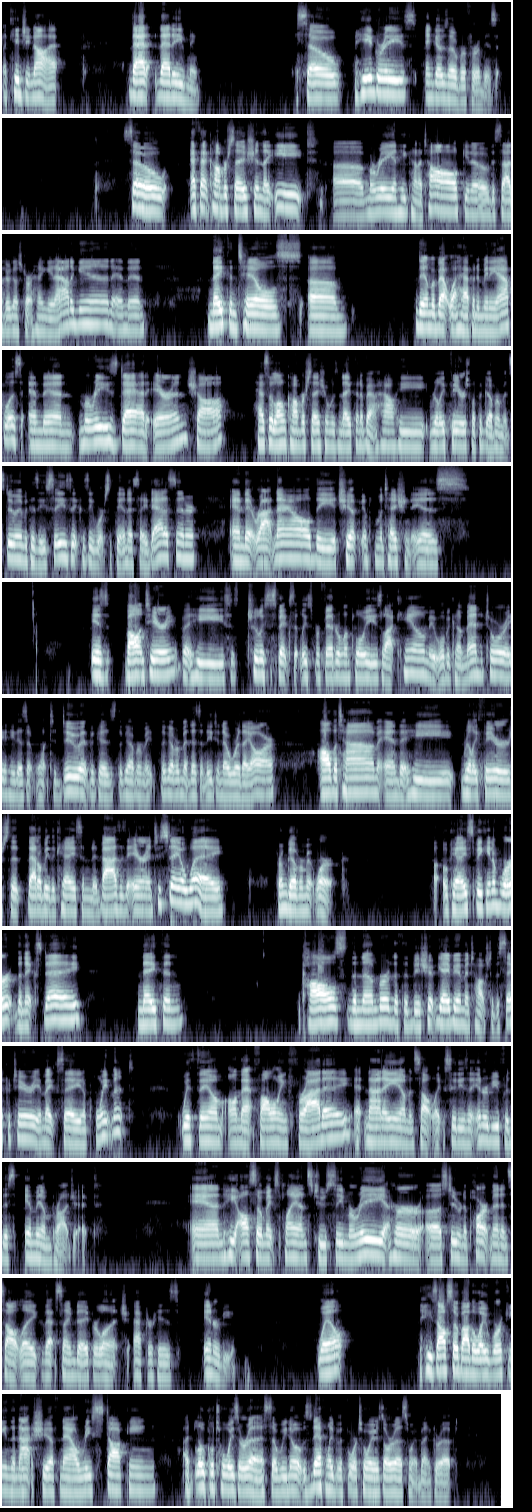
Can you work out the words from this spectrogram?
I kid you not. That that evening. So he agrees and goes over for a visit. So at that conversation, they eat. Uh, Marie and he kind of talk, you know, decide they're going to start hanging out again. And then Nathan tells um, them about what happened in Minneapolis. And then Marie's dad, Aaron Shaw, has a long conversation with Nathan about how he really fears what the government's doing because he sees it because he works at the NSA data center. And that right now the chip implementation is is voluntary, but he truly suspects, at least for federal employees like him, it will become mandatory, and he doesn't want to do it because the government the government doesn't need to know where they are all the time, and that he really fears that that'll be the case, and advises Aaron to stay away from government work. Okay, speaking of work, the next day, Nathan calls the number that the bishop gave him and talks to the secretary and makes a, an appointment with them on that following Friday at 9 a.m. in Salt Lake City as an interview for this MM project. And he also makes plans to see Marie at her uh, student apartment in Salt Lake that same day for lunch after his interview. Well, he's also, by the way, working the night shift now, restocking a local Toys R Us, so we know it was definitely before Toys R Us went bankrupt,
